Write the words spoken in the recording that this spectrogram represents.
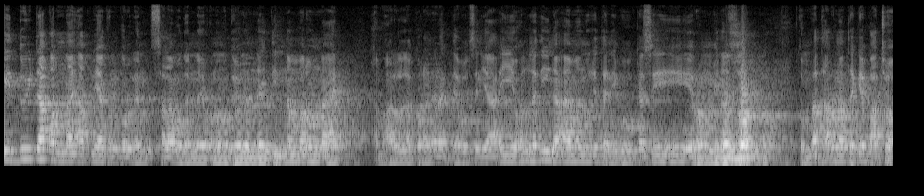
এই দুইটা অন্যায় আপনি এখন করলেন। নাই অনুমতিও নেন নাই, তিন নম্বর অন্যায়। আমার আল্লাহ কোরআনে রাখ দিয়া বলছেন, ইয়া আইয়ুহাল্লাযীনা আমানু কাসীরাম তোমরা ধারণা থেকে বাঁচো।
